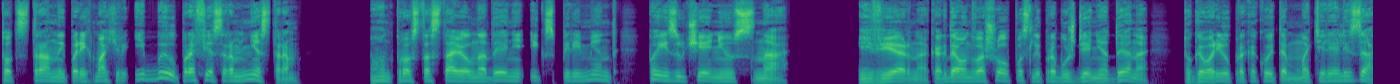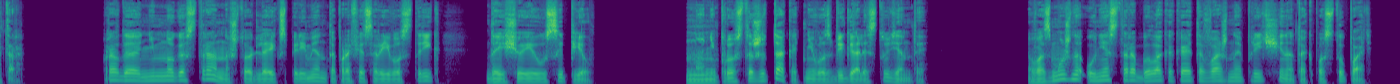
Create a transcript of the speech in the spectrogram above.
Тот странный парикмахер и был профессором Нестором. Он просто ставил на Дэнни эксперимент по изучению сна. И верно, когда он вошел после пробуждения Дэна, то говорил про какой-то материализатор. Правда, немного странно, что для эксперимента профессор его стриг, да еще и усыпил. Но не просто же так от него сбегали студенты. Возможно, у Нестора была какая-то важная причина так поступать.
